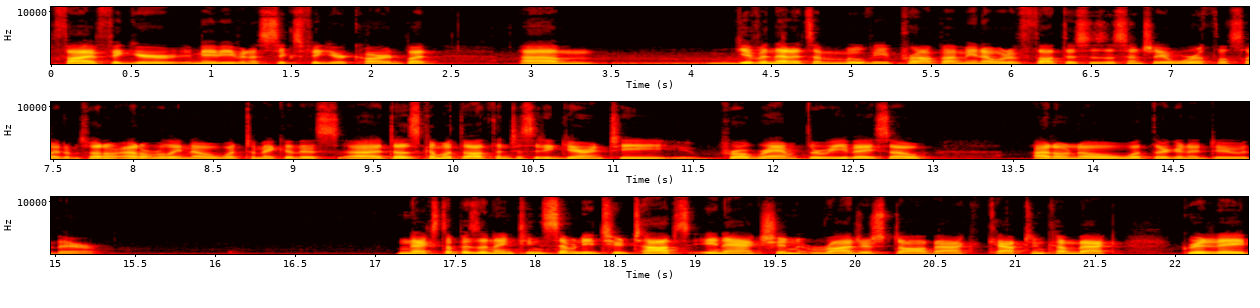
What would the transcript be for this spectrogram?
five figure, maybe even a six figure card. But um, given that it's a movie prop, I mean, I would have thought this is essentially a worthless item. So I don't I don't really know what to make of this. Uh, it does come with the authenticity guarantee program through eBay, so I don't know what they're gonna do there. Next up is a 1972 Topps in action Roger Staubach, Captain Comeback, graded A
